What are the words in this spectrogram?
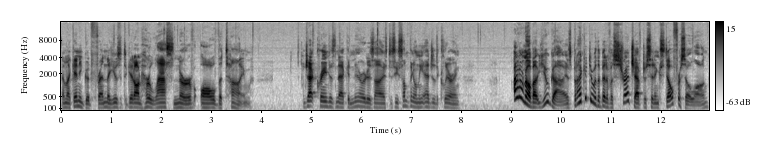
and like any good friend, they used it to get on her last nerve all the time. Jack craned his neck and narrowed his eyes to see something on the edge of the clearing. I don't know about you guys, but I could do with a bit of a stretch after sitting still for so long.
